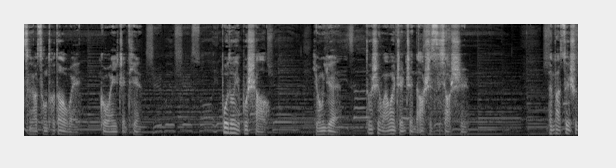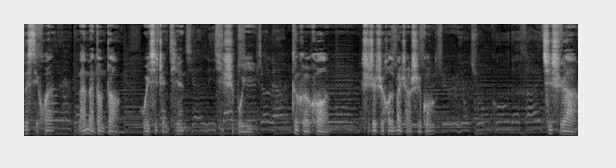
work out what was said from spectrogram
总要从头到尾过完一整天，不多也不少，永远都是完完整整的二十四小时，能把最初的喜欢满满当当维系整天，已是不易，更何况是这之后的漫长时光。其实啊，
